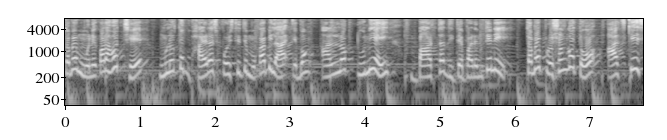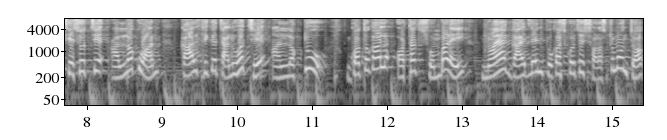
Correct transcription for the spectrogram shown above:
তবে মনে করা হচ্ছে মূলত ভাইরাস পরিস্থিতি মোকাবিলা এবং আনলক টু নিয়েই বার্তা দিতে পারেন তিনি। তবে প্রসঙ্গত, আজকেই শেষ হচ্ছে আনলক ওয়ান, কাল থেকে চালু হচ্ছে আনলক টু। গতকাল, অর্থাৎ সোমবারেই, নয়া গাইডলাইন প্রকাশ করেছে স্বরাষ্ট্রমন্ত্রক,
